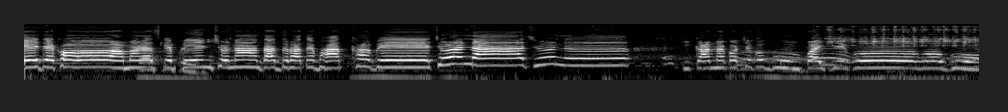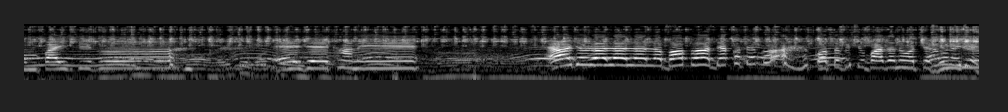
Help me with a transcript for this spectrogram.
এই দেখো আমার আজকে প্লেন ছোনা দাদুর হাতে ভাত খাবে। ছোনা ছোনু কি কান্না করছে গো ঘুম পাইছে গো গো ঘুম পাইছে গো। এই যে এখানে। বাবা দেখো দেখো। কত কিছু বাজানো হচ্ছে ঝুনঝুন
